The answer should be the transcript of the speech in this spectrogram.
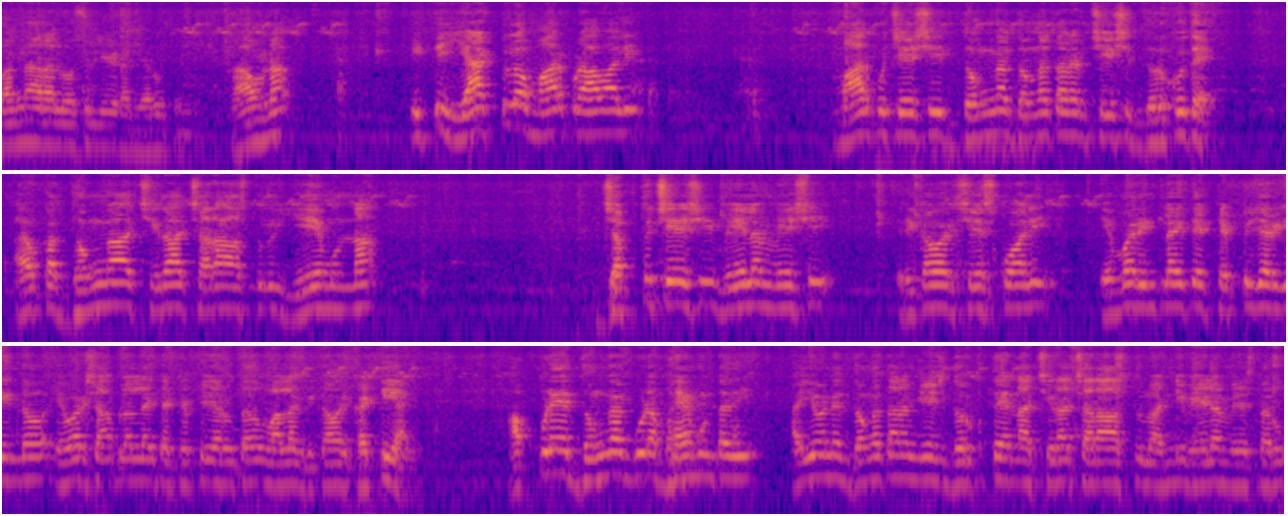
బంగారాలు వసూలు చేయడం జరుగుతుంది. కావున ఇట్టి యాక్ట్లో మార్పు రావాలి. మార్పు చేసి దొంగ దొంగతనం చేసి దొరికితే ఆ యొక్క దొంగ చిరా చరా ఆస్తులు ఏమున్నా జప్తు చేసి వేలం వేసి రికవరీ చేసుకోవాలి. ఎవరి ఇంట్లో అయితే టెప్ట్ జరిగిందో ఎవరి షాపులలో అయితే టెప్పు జరుగుతుందో వాళ్ళకి రికవరీ కట్టియాలి. అప్పుడే దొంగకు కూడా భయం ఉంటుంది. అయ్యో నేను దొంగతనం చేసి దొరికితే నా చిరా ఆస్తులు అన్నీ వేలం వేస్తారు.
